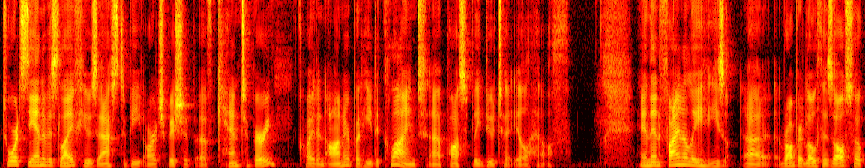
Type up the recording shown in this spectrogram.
Towards the end of his life, he was asked to be Archbishop of Canterbury, quite an honor, but he declined, uh, possibly due to ill health. And then finally, he's uh, Robert Lowth is also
